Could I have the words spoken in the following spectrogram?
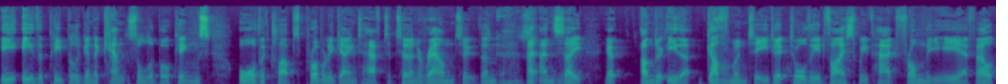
e- either people are going to cancel the bookings, or the club's probably going to have to turn around to them yes, and, and yeah. say, you know, under either government edict or the advice we've had from the EFL,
